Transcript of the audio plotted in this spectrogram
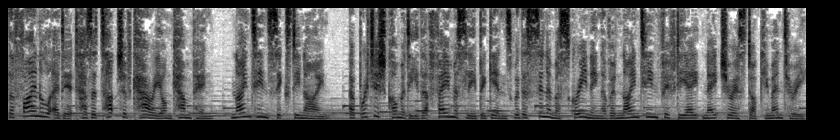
The final edit has a touch of Carry On Camping, 1969, a British comedy that famously begins with a cinema screening of a 1958 naturist documentary,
